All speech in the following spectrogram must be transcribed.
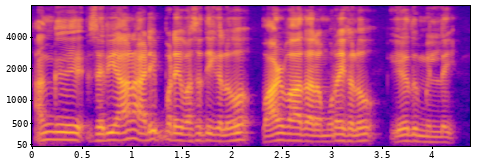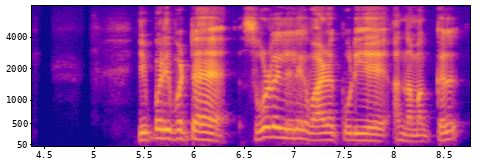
அங்கு சரியான அடிப்படை வசதிகளோ வாழ்வாதார முறைகளோ ஏதும் இல்லை இப்படிப்பட்ட சூழலிலே வாழக்கூடிய அந்த மக்கள்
